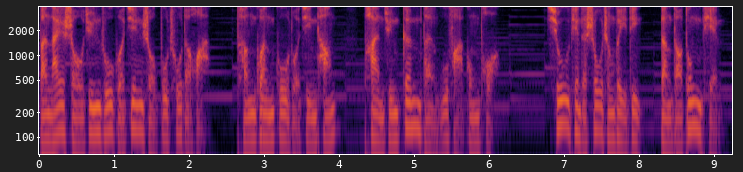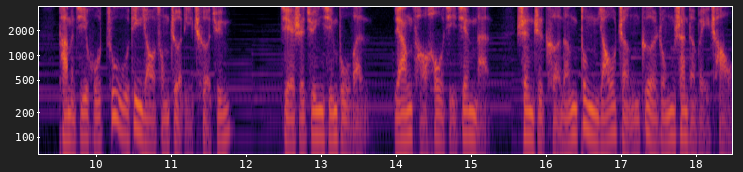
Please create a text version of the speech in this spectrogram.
本来守军如果坚守不出的话，藤关固若金汤，叛军根本无法攻破。秋天的收成未定，等到冬天，他们几乎注定要从这里撤军。届时军心不稳，粮草后继艰难，甚至可能动摇整个荣山的伪朝。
